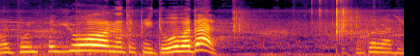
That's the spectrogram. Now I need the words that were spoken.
એ ભૂલ થઈ ગયો ને તો પીધો વધારે. શું કરવા દે.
